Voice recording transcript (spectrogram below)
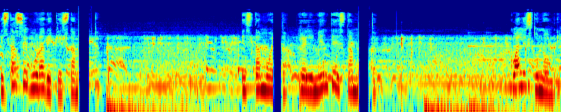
¿Estás segura de que está muerto? Está muerto, realmente está muerto. ¿Cuál es tu nombre?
